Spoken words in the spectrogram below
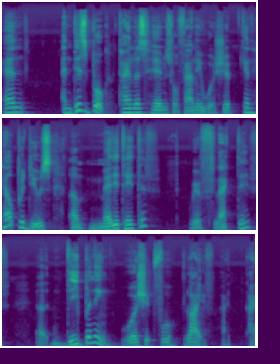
And and this book, Timeless Hymns for Family Worship, can help produce a meditative, reflective, uh, deepening worshipful life. I, I,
